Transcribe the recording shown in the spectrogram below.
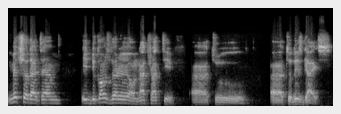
make sure that um, it becomes very unattractive to to these guys.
